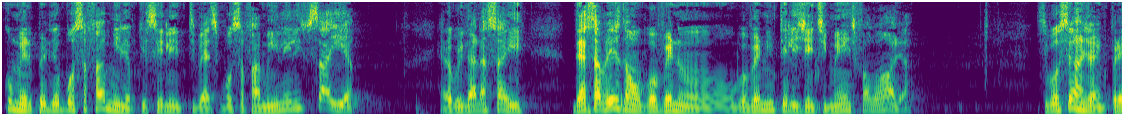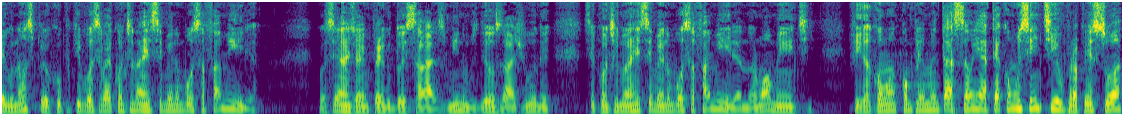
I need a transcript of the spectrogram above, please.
com medo de perder o Bolsa Família, porque se ele tivesse Bolsa Família, ele saía. Era obrigado a sair. Dessa vez não, o governo, o governo inteligentemente falou, olha, se você arranjar emprego, não se preocupe que você vai continuar recebendo Bolsa Família. Você arranjar emprego dois salários mínimos, Deus ajude, você continua recebendo Bolsa Família, normalmente. Fica como uma complementação e até como incentivo para a pessoa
